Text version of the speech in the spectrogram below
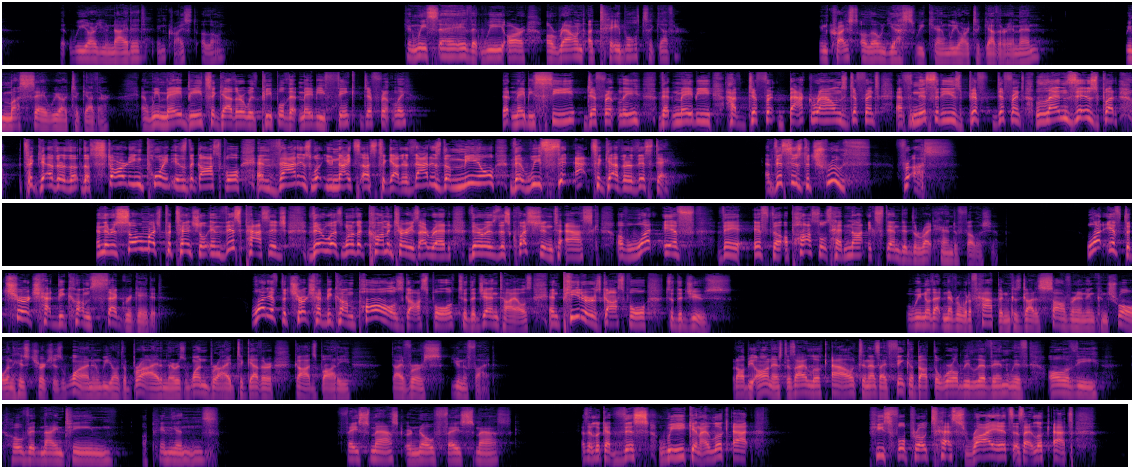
that we are united in Christ alone? Can we say that we are around a table together? In Christ alone, yes, we can. We are together. Amen. We must say we are together. And we may be together with people that maybe think differently, that maybe see differently, that maybe have different backgrounds, different ethnicities, different lenses, but together, the, the starting point is the gospel, and that is what unites us together. That is the meal that we sit at together this day. And this is the truth for us. And there is so much potential. In this passage, there was one of the commentaries I read, there was this question to ask of what if they if the apostles had not extended the right hand of fellowship? What if the church had become segregated? What if the church had become Paul's gospel to the Gentiles and Peter's gospel to the Jews? We know that never would have happened because God is sovereign and in control, and His church is one, and we are the bride, and there is one bride together, God's body, diverse, unified. But I'll be honest, as I look out and as I think about the world we live in with all of the COVID 19 opinions, face mask or no face mask, as I look at this week and I look at peaceful protests, riots, as I look at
